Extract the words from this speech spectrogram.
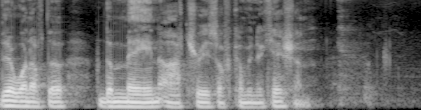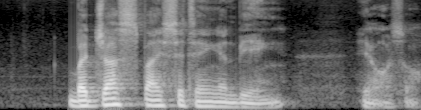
They're one of the, the main arteries of communication. But just by sitting and being here also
